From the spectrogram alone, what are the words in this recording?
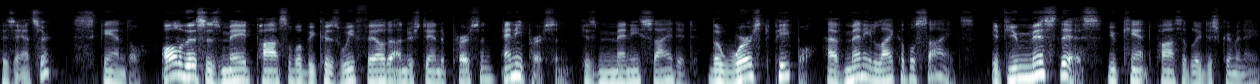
His answer? Scandal. All of this is made possible because we fail to understand a person. Any person is many sided. The worst people have many likable sides. If you miss this, you can't possibly discriminate.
